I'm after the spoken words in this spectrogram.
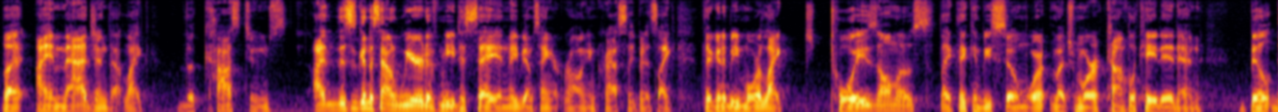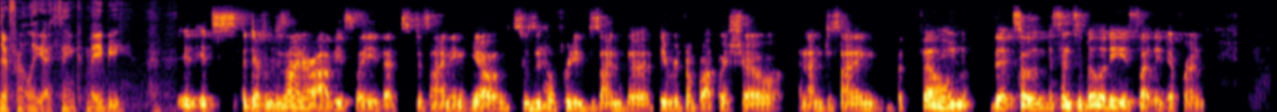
But I imagine that like the costumes. I, this is going to sound weird of me to say, and maybe I'm saying it wrong and crassly, but it's like they're going to be more like t- toys almost. Like they can be so more, much more complicated and built differently. I think maybe it's a different designer, obviously, that's designing. You know, Susan Hilferty designed the the original Broadway show, and I'm designing the film. The, so the sensibility is slightly different.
